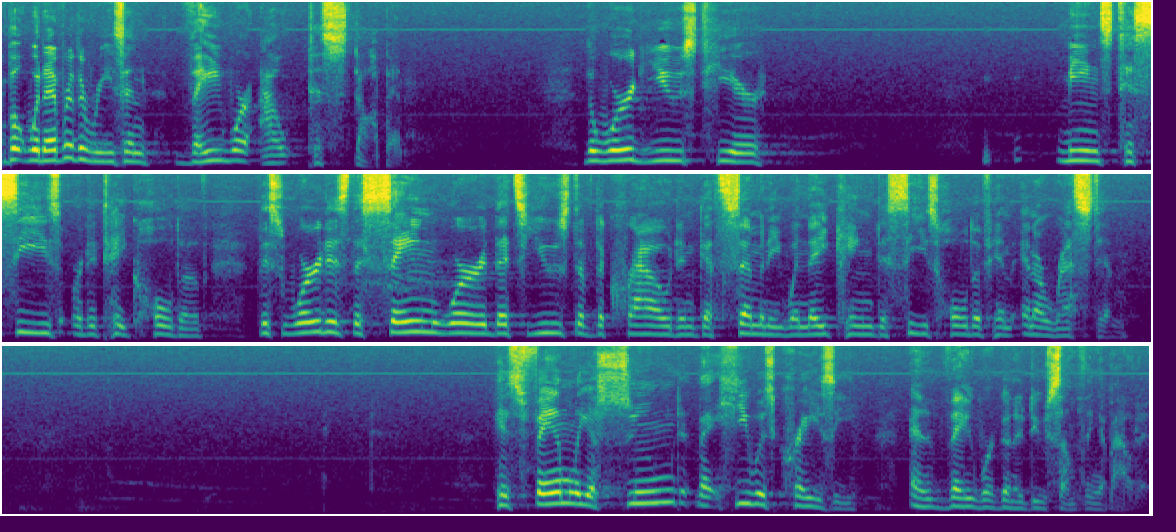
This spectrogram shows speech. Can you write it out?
But whatever the reason, they were out to stop him. The word used here means to seize or to take hold of. This word is the same word that's used of the crowd in Gethsemane when they came to seize hold of him and arrest him. His family assumed that he was crazy and they were going to do something about it.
